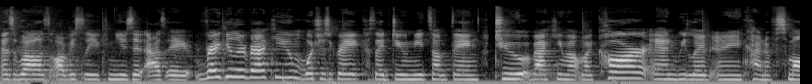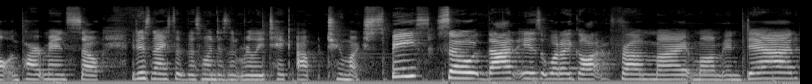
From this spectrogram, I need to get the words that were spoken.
as well as obviously you can use it as a regular vacuum which is great because I do need something to vacuum out my car and we live in any kind of small apartments so it is nice that this one doesn't really take up too much space. So that is what I got from my mom and dad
